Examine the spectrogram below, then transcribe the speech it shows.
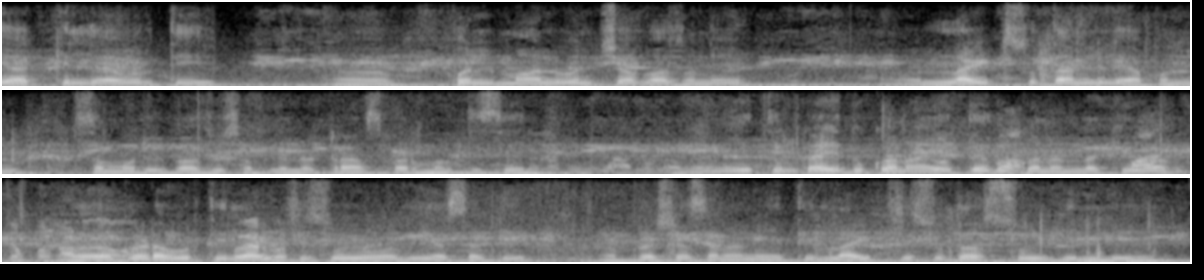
या किल्ल्यावरती पल मालवणच्या बाजूने लाइट सुद्धा आणलेली आहे. आपण समोरील बाजूस आपल्याला ट्रान्सफॉर्मर दिसेल. आणि येथील काही दुकानं आहेत त्या दुकानांना किंवा गडावरती लाईटची सोय व्हावी यासाठी प्रशासनाने येथील लाईटची सुद्धा सोय केलेली आहे.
